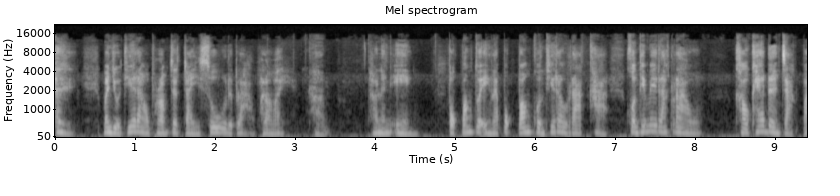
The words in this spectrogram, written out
เออมันอยู่ที่เราพร้อมจะใจสู้หรือเปล่าพลอย ครับ เท่านั้นเอง ปกป้องตัวเองและปกป้องคนที่เรารักค่ะ คนที่ไม่รักเรา เขาแค่เดินจากไป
